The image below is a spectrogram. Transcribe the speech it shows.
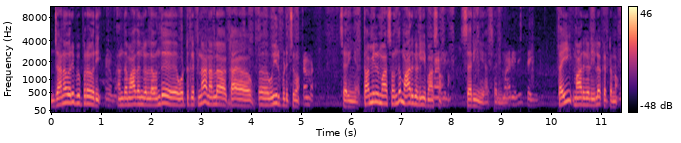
ஜனவரி பிப்ரவரி. அந்த மாதங்கள்ல வந்து ஒட்டு கட்டினா நல்லா உயிர் பிடிச்சிரும். சரிங்க. தமிழ் மாசம் வந்து மார்கழி மாசம். சரிங்க சரிங்க. தை மார்கழியில கட்டணும்.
